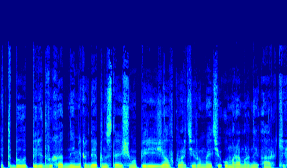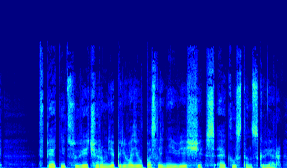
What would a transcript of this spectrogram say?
Это было перед выходными, когда я по-настоящему переезжал в квартиру Мэтью у мраморной арки. В пятницу вечером я перевозил последние вещи с Эклстон-сквер —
